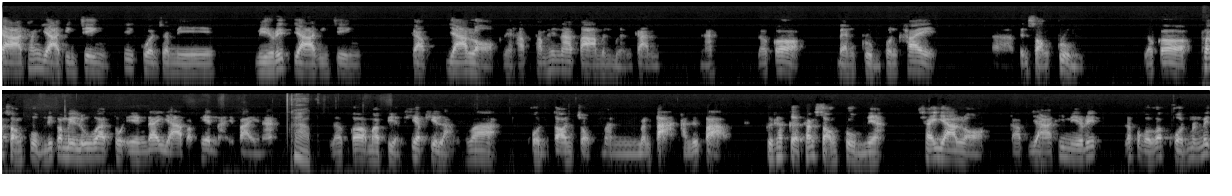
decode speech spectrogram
ยาทั้งยาจริง ๆ ที่ควรจะมีมีฤทธิ์ยาจริง ๆ กับยาหลอกเนี่ยครับทำให้หน้าตามันเหมือนกันนะแล้วก็แบ่งกลุ่มคนไข้อ่าเป็นสองกลุ่ม แล้วก็ทั้งสองกลุ่มนี้ก็ไม่รู้ว่าตัวเองได้ยาประเภทไหนไปนะครับ แล้วก็มาเปรียบเทียบทีหลังว่าผลตอนจบมันมันต่างกันหรือเปล่า คือถ้าเกิดทั้งสองกลุ่มเนี่ยใช้ยาหลอกกับยาที่มีฤทธิ์แล้วปรากฏว่าผลมันไม่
